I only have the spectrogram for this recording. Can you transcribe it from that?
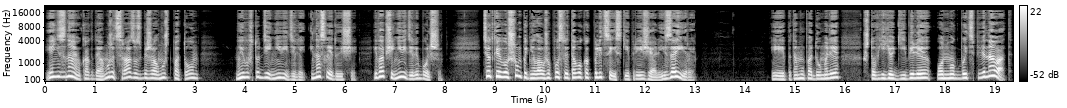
Я не знаю, когда. Может, сразу сбежал, может, потом. Мы его в тот день не видели, и на следующий, и вообще не видели больше. Тетка его шум подняла уже после того, как полицейские приезжали, из-за Иры. И потому подумали, что в ее гибели он мог быть виноват.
